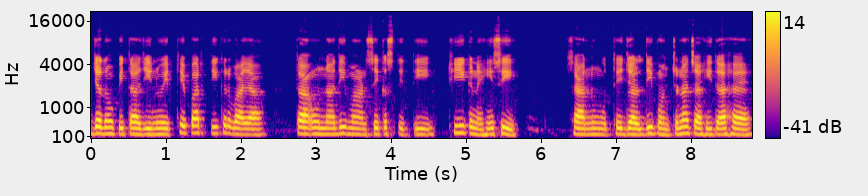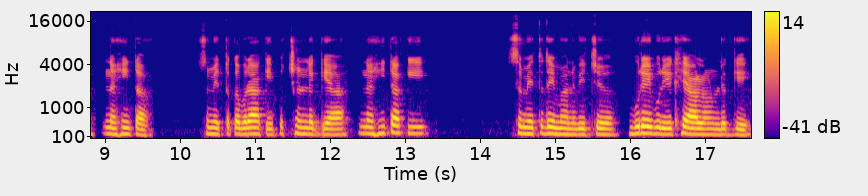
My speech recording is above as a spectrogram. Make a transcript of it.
ਜਦੋਂ ਪਿਤਾ ਜੀ ਨੂੰ ਇੱਥੇ ਭਰਤੀ ਕਰਵਾਇਆ, ਤਾਂ ਉਹਨਾਂ ਦੀ ਮਾਨਸਿਕ ਸਥਿਤੀ ਠੀਕ ਨਹੀਂ ਸੀ। ਸਾਨੂੰ ਉੱਥੇ ਜਲਦੀ ਪਹੁੰਚਣਾ ਚਾਹੀਦਾ ਹੈ, ਨਹੀਂ ਤਾਂ। ਸਮਿਤ ਘਬਰਾ ਕੇ ਪੁੱਛਣ ਲੱਗਿਆ, ਨਹੀਂ ਤਾਂ ਕੀ? ਸਮਿਤ ਦੇ ਮਨ ਵਿੱਚ ਬੁਰੇ ਬੁਰੇ ਖਿਆਲ ਆਉਣ ਲੱਗੇ।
